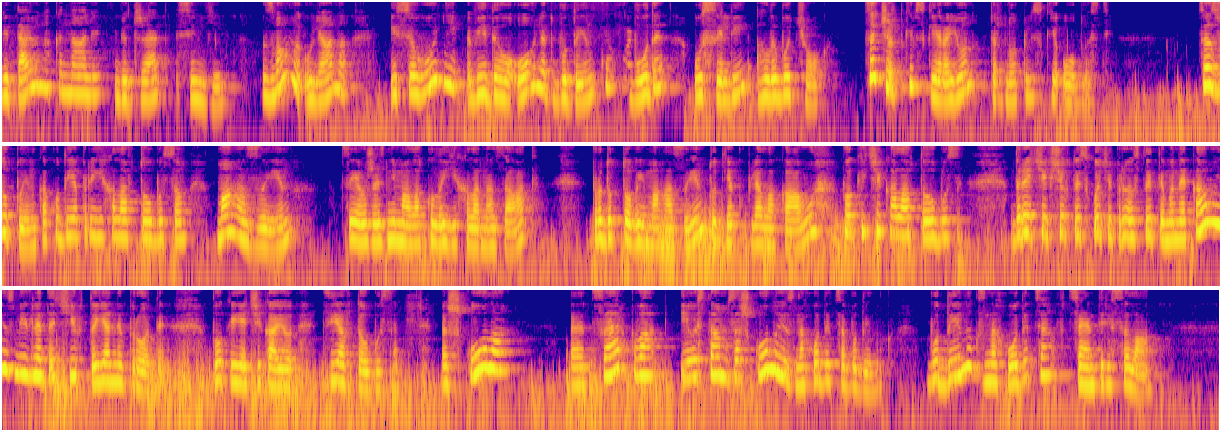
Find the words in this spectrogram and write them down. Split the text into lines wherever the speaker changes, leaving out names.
Вітаю на каналі Бюджет сім'ї. З вами Уляна, і сьогодні відеоогляд будинку буде у селі Глибочок. Це Чортківський район Тернопільської області. Це зупинка, куди я приїхала автобусом, магазин. Це я вже знімала, коли їхала назад. Продуктовий магазин. Тут я купляла каву, поки чекала автобус. До речі, якщо хтось хоче пригостити мене кавою з моїх глядачів, то я не проти, поки я чекаю ці автобуси. Школа, церква, і ось там за школою знаходиться будинок. Будинок знаходиться в центрі села.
